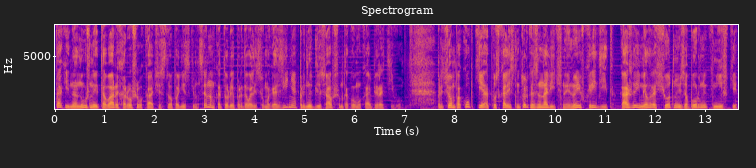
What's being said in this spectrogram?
так и на нужные товары хорошего качества по низким ценам, которые продавались в магазине, принадлежавшем такому кооперативу. Причем покупки отпускались не только за наличные, но и в кредит. Каждый имел расчетную и заборную книжки,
